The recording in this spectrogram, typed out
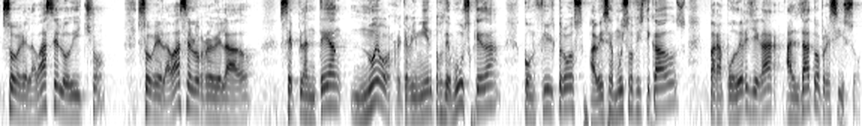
sobre la base de lo dicho, sobre la base de lo revelado, se plantean nuevos requerimientos de búsqueda con filtros a veces muy sofisticados para poder llegar al dato preciso.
